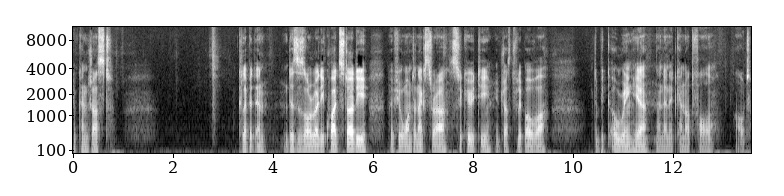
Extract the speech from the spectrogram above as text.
you can just clip it in. This is already quite sturdy. If you want an extra security, you just flip over the big O-ring here and then it cannot fall out.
